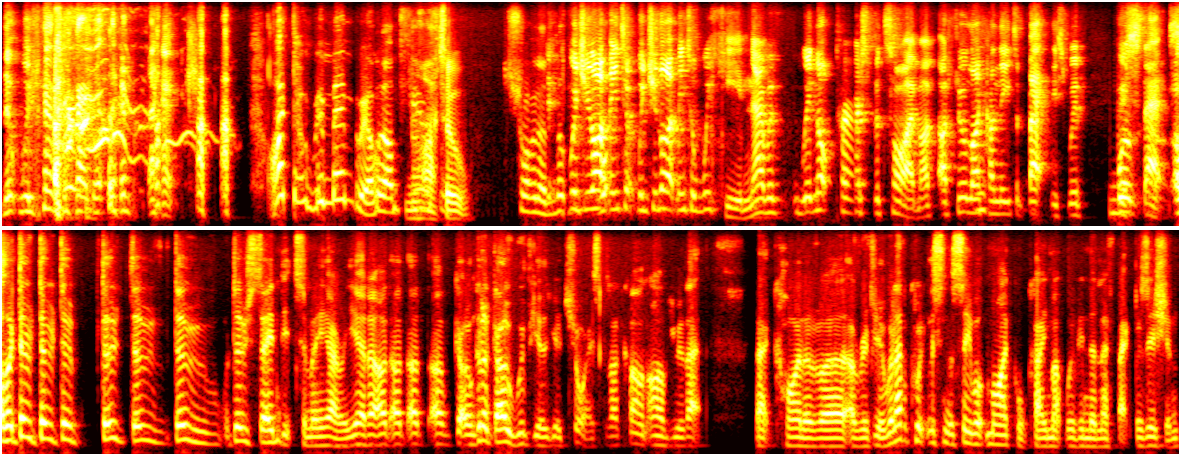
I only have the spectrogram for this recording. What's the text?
that we've ever had at left back. I don't remember him. I'm Not furiously at all. trying to uh, look. Would you like me to? Would you like me to wiki him? Now we've, we're not pressed for time. I, I feel like mm. I need to back this with, Well, with stats. I mean, do do do do do do do send it to me, Harry. Yeah, I, I, I, I'm going to go with your your choice because I can't argue with that that kind of uh, a review. We'll have a quick listen to see what Michael came up with in the left back position,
